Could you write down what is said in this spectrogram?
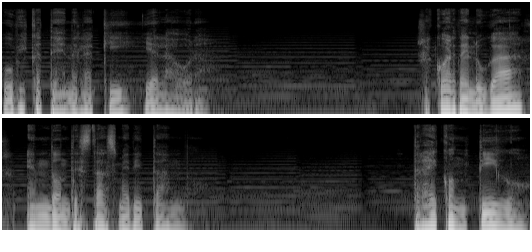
Ubícate en el aquí y el ahora. Recuerda el lugar en donde estás meditando. Trae contigo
